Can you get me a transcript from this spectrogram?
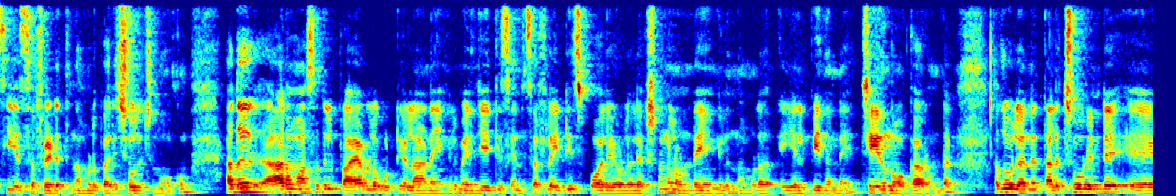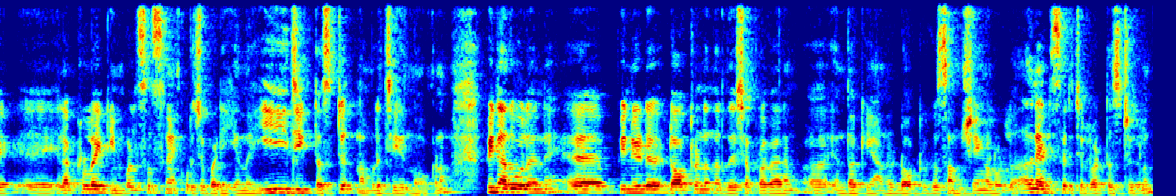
സി എസ് എഫ് എടുത്ത് നമ്മൾ പരിശോധിച്ച് നോക്കും. അത് ആറുമാസത്തിൽ പ്രായമുള്ള കുട്ടികളാണെങ്കിലും മെനിജൈറ്റിസ് എൻസെഫലൈറ്റിസ് പോലെയുള്ള ലക്ഷണങ്ങൾ ഉണ്ടെങ്കിലും നമ്മൾ എൽ പി തന്നെ ചെയ്ത് നോക്കാറുണ്ട്. അതുപോലെ തന്നെ തലച്ചോറിന്റെ ഇലക്ട്രോലൈറ്റ് ഇമ്പൾസസിനെ കുറിച്ച് പഠിക്കുന്ന ഇ ജി ടെസ്റ്റ് നമ്മൾ ചെയ്ത് നോക്കണം. പിന്നെ അതുപോലെ തന്നെ പിന്നീട് ഡോക്ടറുടെ നിർദ്ദേശപ്രകാരം എന്തൊക്കെയാണ് ഡോക്ടർക്ക് സംശയങ്ങളുള്ളത് അതിനനുസരിച്ചുള്ള ടെസ്റ്റുകളും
